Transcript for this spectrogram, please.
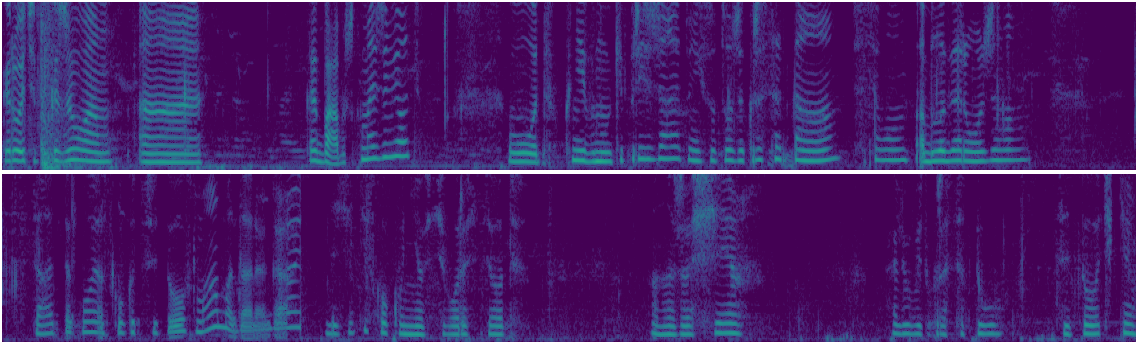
Короче, покажу вам, а, как бабушка моя живет. Вот, к ней внуки приезжают, у них тут тоже красота, все облагорожено. Сад такой, а сколько цветов, мама дорогая. Видите, сколько у нее всего растет. Она же вообще любит красоту, цветочки.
